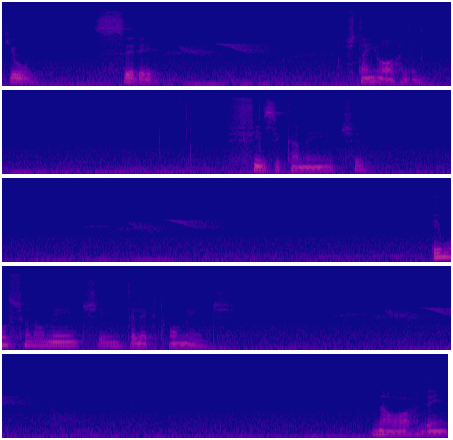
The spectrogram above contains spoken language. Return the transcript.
que eu serei. Está em ordem. Fisicamente, emocionalmente intelectualmente. Na ordem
